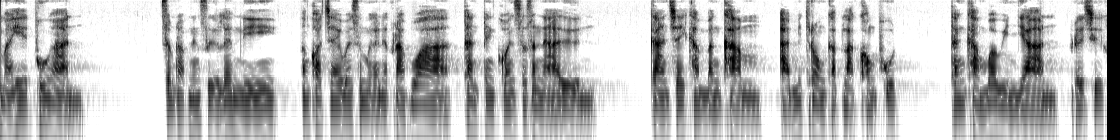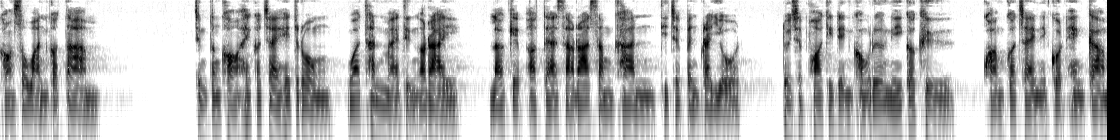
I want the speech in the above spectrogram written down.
หมายเหตุผู้อ่านสำหรับหนังสือเล่มนี้ต้องเข้าใจไว้เสมอนะครับว่า ท่านเป็นคนศาสนาอื่น การใช้คำบางคำอาจไม่ตรงกับหลักของพุทธ ทั้งคำว่าวิญญาณ หรือชื่อของสวรรค์ก็ตาม จึงต้องขอให้เข้าใจให้ตรงว่าท่านหมายถึงอะไร แล้วเก็บเอาแต่สาระสำคัญที่จะเป็นประโยชน์ โดยเฉพาะที่เด่นของเรื่องนี้ก็คือ ความเข้าใจในกฎแห่งกรรม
